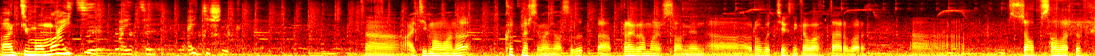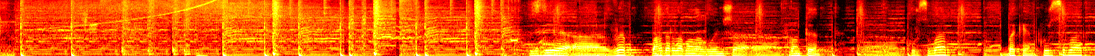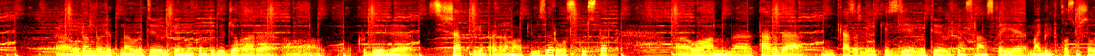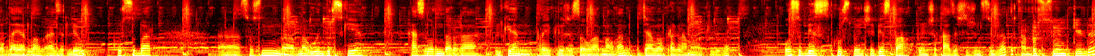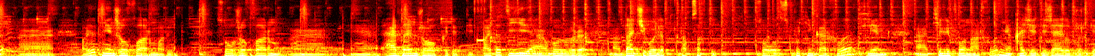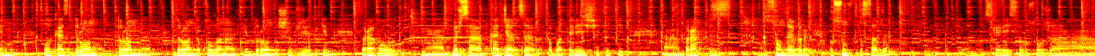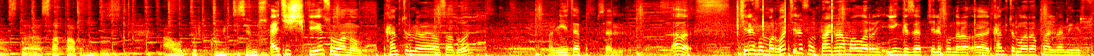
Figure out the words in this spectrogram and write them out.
антимаман? IT IT айтишник. IT маманы көп нәрсемен айналысады. Программа жасаумен а, робот техника бағыттары бар. А, жалпы салалар көп. Бізде веб бағдарламалар бойынша фронтенд курсы бар бэкенд курсы бар. Одан бөлек мына өте үлкен мүмкіндігі жоғары күрделі c деген программалық тіліміз бар осы курс бар. Оған тағы да қазіргі кезде өте үлкен сұранысқа ие мобильді қосымшалар даярлау әзірлеу курсы бар. Сосын мына өндіріске кәсіпорындарға үлкен проектілер жасауға арналған программалық тілі бар. Осы бес курс бойынша бес бағыт бойынша қазір жұмыс істеп жатыр. Бір студент келді айтады менің жылқыларым бар дейді. Сол жылқыларым әрдайым жоғалып кетеді дейді. Айтады и бұл бір датчик ойлап тапсақ дейді. Сол спутник арқылы мен ә, телефон арқылы мен қай жерде жайылып жүргенін ол қазір дрон дронды дронды қолданады екен дронды ұшып жүреді екен. Бірақ ол бір сағатқа жарты сағатқа батареясы жетеді дейді. Бірақ біз сондай бір ұсыныс тастады. Скорее всего сол стартапын біз алып бір көмектесеміз. айтишник деген сол анау компьютермен айналысады ғой. Нетіп сәл ана телефон бар ғой телефон программалар енгізіп телефондар ә, компьютерларға программа енгізіп.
